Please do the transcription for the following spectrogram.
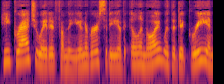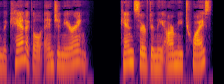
He graduated from the University of Illinois with a degree in mechanical engineering. Ken served in the Army twice,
